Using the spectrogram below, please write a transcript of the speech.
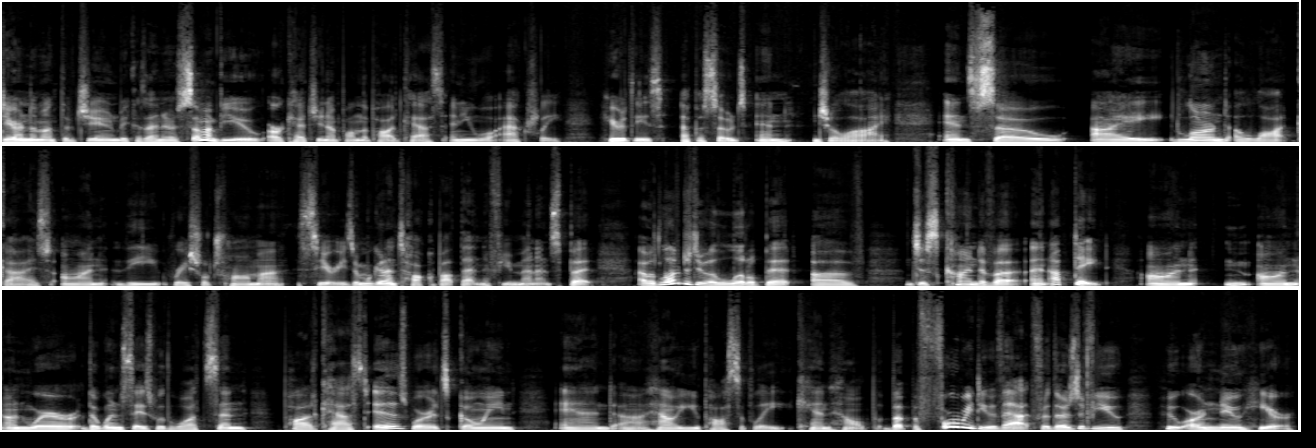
during the month of June because I know some of you are catching up on the podcast and you will actually hear these episodes in July. And so I learned a lot, guys, on the racial trauma series. And we're going to talk about that in a few minutes. But I would love to do a little bit of just kind of a, an update on on on where the Wednesdays with Watson podcast is, where it's going, and uh, how you possibly can help. But before we do that, for those of you who are new here,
